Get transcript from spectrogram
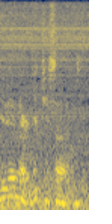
Get in there, and get you some.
